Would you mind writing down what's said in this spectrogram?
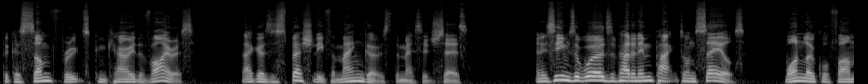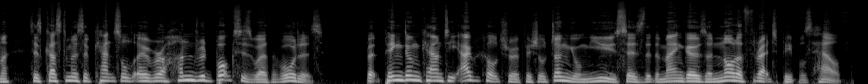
because some fruits can carry the virus. That goes especially for mangoes, the message says. And it seems the words have had an impact on sales. One local farmer says customers have cancelled over 100 boxes worth of orders. But Pingtung County agriculture official Zheng Yongyu says that the mangoes are not a threat to people's health.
